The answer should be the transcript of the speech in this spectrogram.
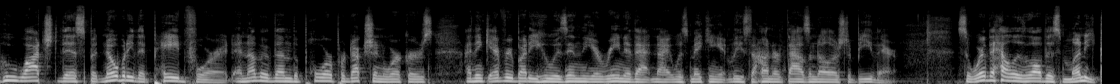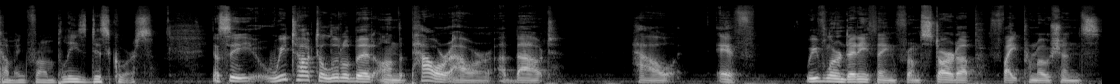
who watched this, but nobody that paid for it. And other than the poor production workers, I think everybody who was in the arena that night was making at least hundred thousand dollars to be there. So where the hell is all this money coming from? Please discourse. Now, see, we talked a little bit on the Power Hour about how if we've learned anything from startup fight promotions,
